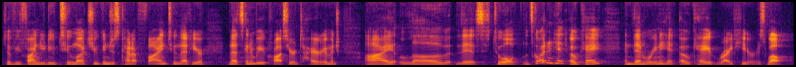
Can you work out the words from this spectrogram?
So if you find you do too much, you can just kind of fine tune that here, and that's gonna be across your entire image. I love this tool. Let's go ahead and hit okay, and then we're gonna hit okay right here as well.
